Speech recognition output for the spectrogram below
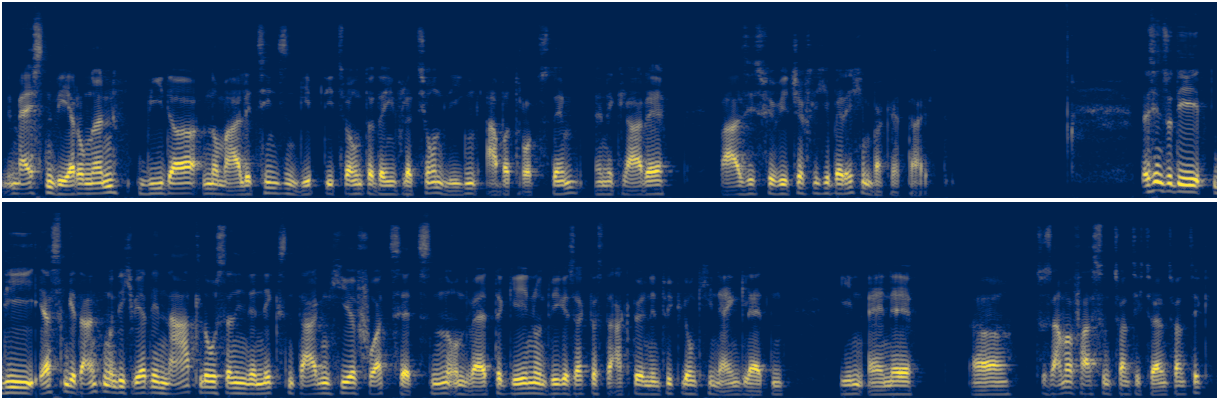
meisten Währungen wieder normale Zinsen gibt, die zwar unter der Inflation liegen, aber trotzdem eine klare Basis für wirtschaftliche Berechenbarkeit da ist. Das sind so die, die ersten Gedanken und ich werde nahtlos dann in den nächsten Tagen hier fortsetzen und weitergehen und wie gesagt aus der aktuellen Entwicklung hineingleiten in eine äh, Zusammenfassung 2022.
